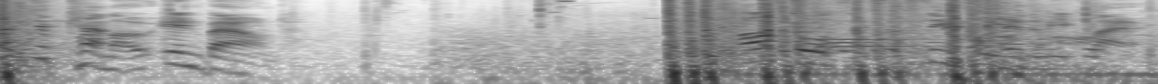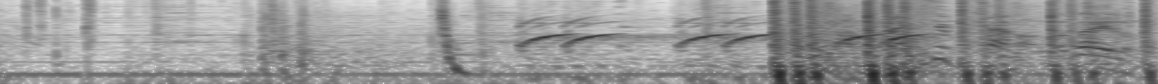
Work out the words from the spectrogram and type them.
Active camo inbound. Our forces have seized the enemy flag. Active camo available.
